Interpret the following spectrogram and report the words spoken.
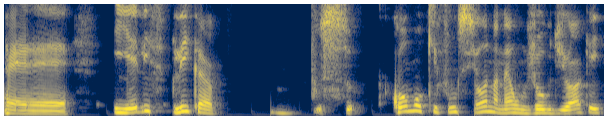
É, e ele explica como que funciona né, um jogo de hockey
